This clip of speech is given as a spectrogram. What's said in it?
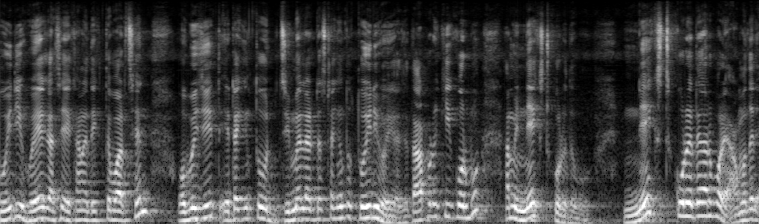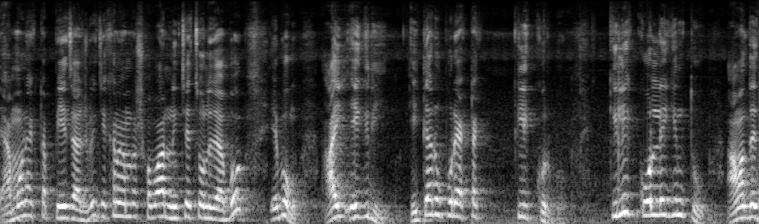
তৈরি হয়ে গেছে, এখানে দেখতে পাচ্ছেন। অভিজিৎ, এটা কিন্তু জিমেল অ্যাড্রেসটা কিন্তু তৈরি হয়ে গেছে। তারপরে কি করব? আমি নেক্সট করে দেবো। নেক্সট করে দেওয়ার পরে আমাদের এমন একটা পেজ আসবে, যেখানে আমরা সবার নিচে চলে যাব এবং আই এগ্রি এটার উপরে একটা ক্লিক করব। ক্লিক করলে কিন্তু আমাদের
